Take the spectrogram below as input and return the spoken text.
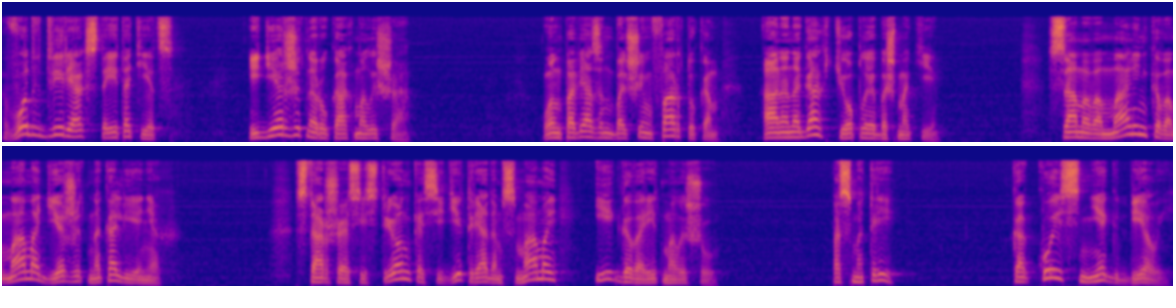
Вот в дверях стоит отец и держит на руках малыша. Он повязан большим фартуком, а на ногах теплые башмаки. Самого маленького мама держит на коленях. Старшая сестренка сидит рядом с мамой и говорит малышу. «Посмотри, какой снег белый!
